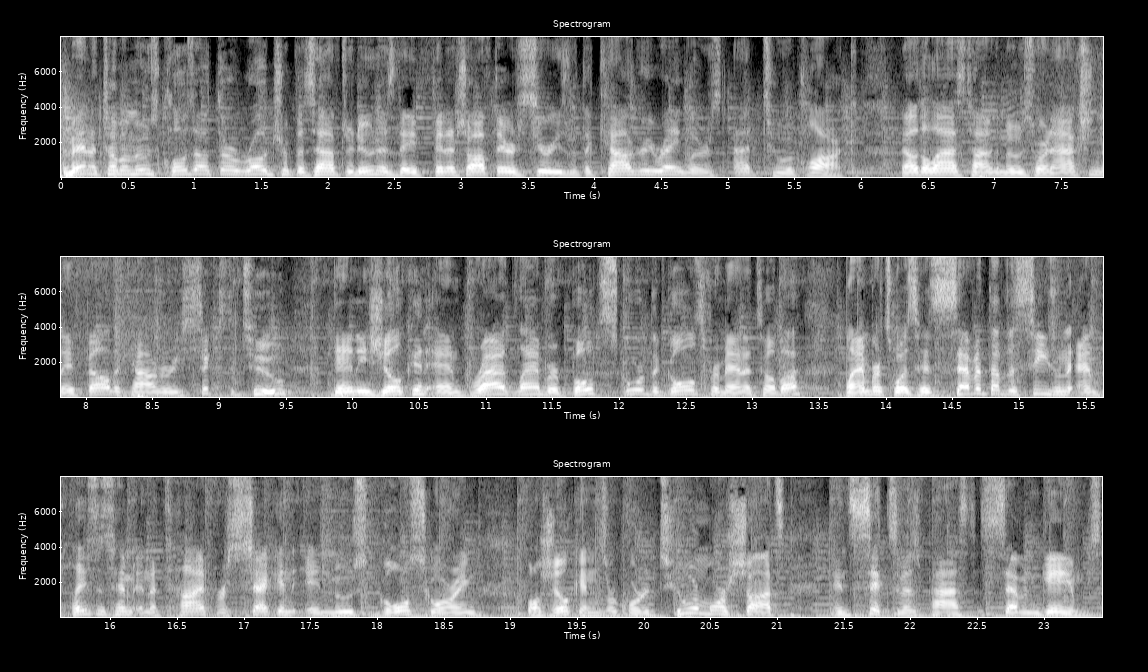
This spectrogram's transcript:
The Manitoba Moose close out their road trip this afternoon as they finish off their series with the Calgary Wranglers at 2 o'clock. Now, the last time the Moose were in action, they fell to Calgary 6 2. Danny Zhilkin and Brad Lambert both scored the goals for Manitoba. Lambert's was his seventh of the season and places him in a tie for second in Moose goal scoring, while Zhilkin's recorded two or more shots in six of his past seven games.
